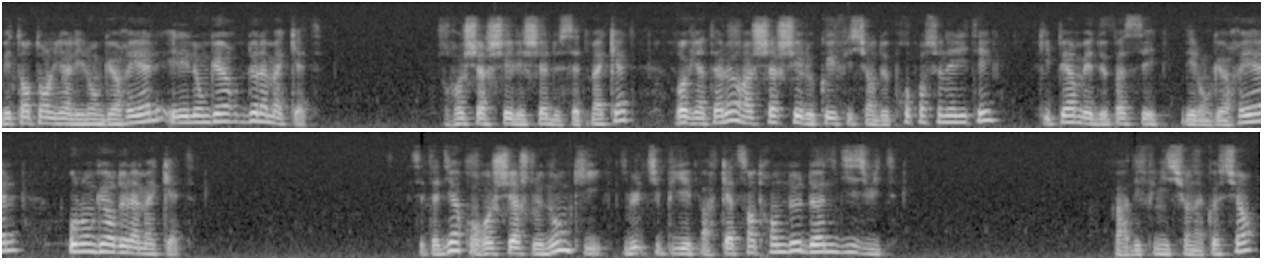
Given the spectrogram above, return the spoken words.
mettant en lien les longueurs réelles et les longueurs de la maquette. Rechercher l'échelle de cette maquette revient alors à chercher le coefficient de proportionnalité qui permet de passer des longueurs réelles aux longueurs de la maquette. C'est-à-dire qu'on recherche le nombre qui, multiplié par 432, donne 18. Par définition d'un quotient,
